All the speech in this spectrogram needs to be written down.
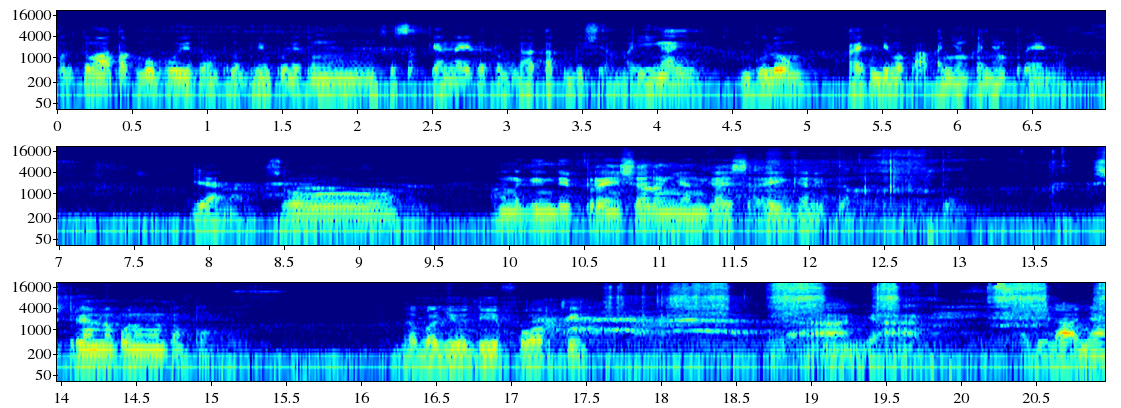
pag tumatakbo po ito, ang problem po nitong sasakyan na ito, pag natakbo siya, maingay, ang gulong, kahit hindi mapakan yung kanyang preno. Yan. So, ang naging diferensya lang yan guys ay ganito. Ito. Sprayan lang po ng ano to. WD-40. Yan, yan. Kabila niya.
